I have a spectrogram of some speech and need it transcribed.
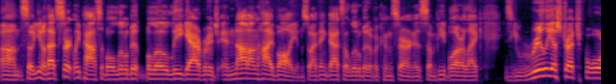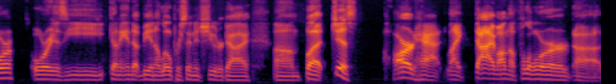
Um, so, you know, that's certainly passable, a little bit below league average and not on high volume. So I think that's a little bit of a concern as some people are like, is he really a stretch four? Or is he going to end up being a low percentage shooter guy? Um, but just hard hat, like dive on the floor, uh,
